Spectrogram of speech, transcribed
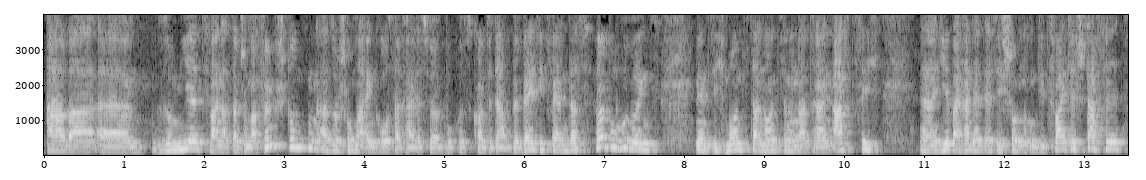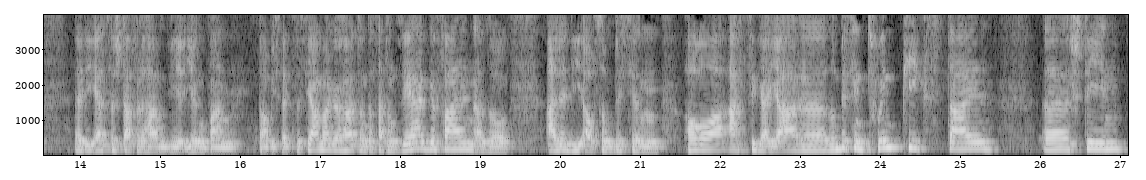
aber äh, summiert waren das dann schon mal fünf Stunden, also schon mal ein großer Teil des Hörbuches konnte da bewältigt werden. Das Hörbuch übrigens nennt sich Monster 1983. Äh, hierbei handelt es sich schon um die zweite Staffel. Äh, die erste Staffel haben wir irgendwann, glaube ich, letztes Jahr mal gehört und das hat uns sehr gefallen. Also alle, die auf so ein bisschen Horror 80er Jahre, so ein bisschen Twin Peaks-Style äh, stehen,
